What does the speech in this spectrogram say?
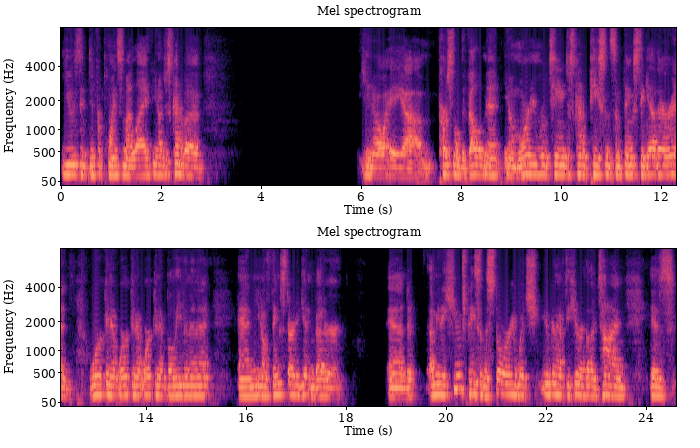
used at different points in my life, you know, just kind of a, you know, a um, personal development, you know, morning routine, just kind of piecing some things together and working it, working it, working it, believing in it. And, you know, things started getting better. And I mean, a huge piece of the story, which you're going to have to hear another time, is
